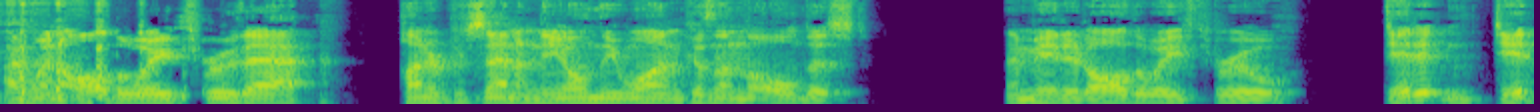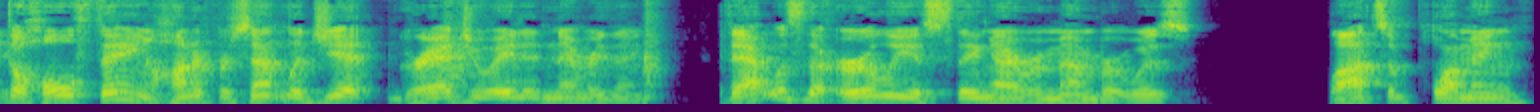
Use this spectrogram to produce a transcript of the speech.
I went all the way through that. 100%. I'm the only one because I'm the oldest. I made it all the way through. Did it and did the whole thing 100% legit, graduated and everything. That was the earliest thing I remember was lots of plumbing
